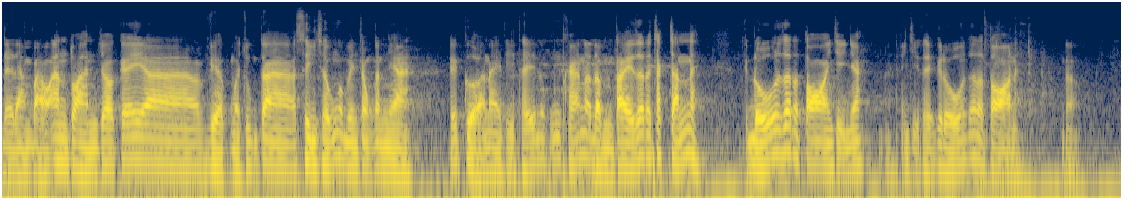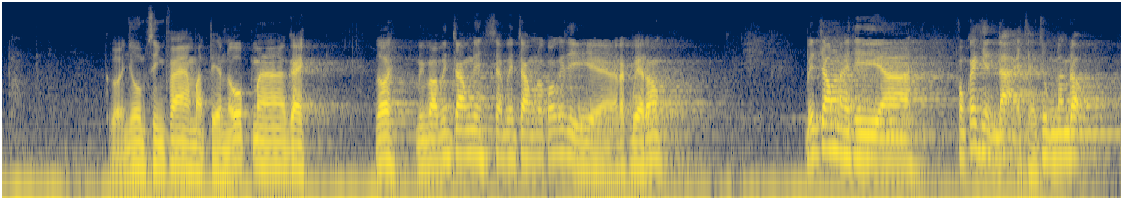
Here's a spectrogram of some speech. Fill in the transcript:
để đảm bảo an toàn cho cái à, việc mà chúng ta sinh sống ở bên trong căn nhà. Cái cửa này thì thấy nó cũng khá là đầm tay, rất là chắc chắn này. Cái đố rất là to, anh chị nhé anh chị thấy cái đố rất là to này. Đó. cửa nhôm sinh pha, mặt tiền ốp à, gạch. Rồi, mình vào bên trong đi, xem bên trong nó có cái gì à, đặc biệt không? Bên trong này thì phong cách hiện đại, trẻ trung năng động.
